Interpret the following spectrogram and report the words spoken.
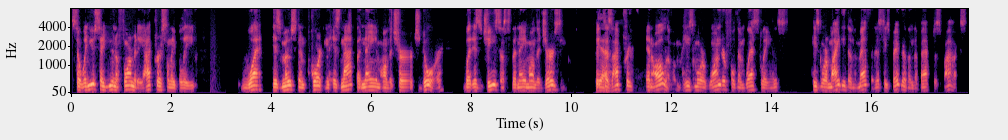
So when you say uniformity, I personally believe what is most important is not the name on the church door, but is Jesus the name on the jersey? Because yeah. I preach in all of them. He's more wonderful than Wesleyans. He's more mighty than the Methodists. He's bigger than the Baptist box.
